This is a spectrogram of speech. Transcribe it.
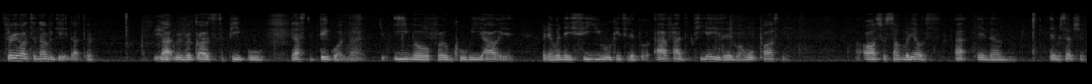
It's very hard to navigate that though. Yeah. Like with regards to people, that's the big one. Like your email, phone call, we out here. But then when they see you walk into the, bo- I've had the PAs and everyone walk past me. I ask for somebody else at, in um in reception,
